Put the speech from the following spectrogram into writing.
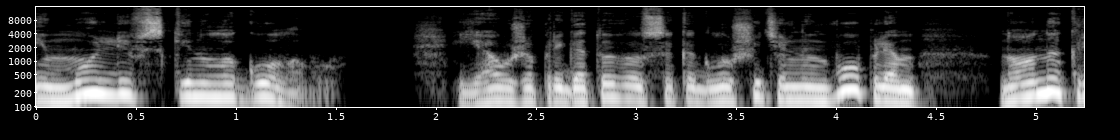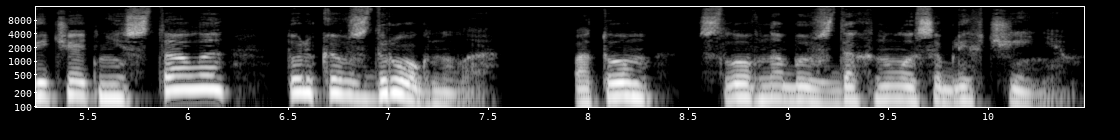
и Молли вскинула голову. Я уже приготовился к оглушительным воплям, но она кричать не стала, только вздрогнула. Потом словно бы вздохнула с облегчением.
